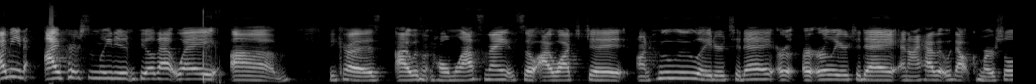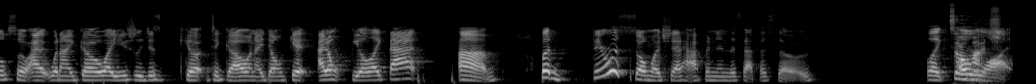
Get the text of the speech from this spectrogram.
I mean, I personally didn't feel that way um, because I wasn't home last night. So I watched it on Hulu later today or, or, earlier today, and I have it without commercials. So I when I go, I usually just go to go, and I don't get I don't feel like that. Um, but there was so much that happened in this episode, like so a much. lot,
